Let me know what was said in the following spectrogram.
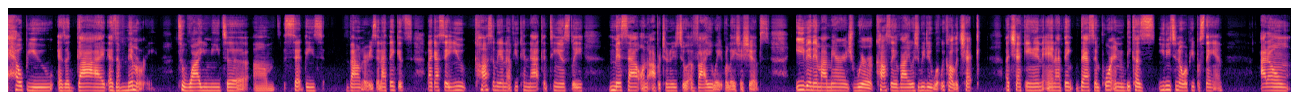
help you as a guide, as a memory to why you need to um, set these boundaries. And I think it's, like I say, you constantly enough, you cannot continuously miss out on the opportunity to evaluate relationships. Even in my marriage, we're constantly evaluating. We do what we call a check, a check in. And I think that's important because you need to know where people stand. I don't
